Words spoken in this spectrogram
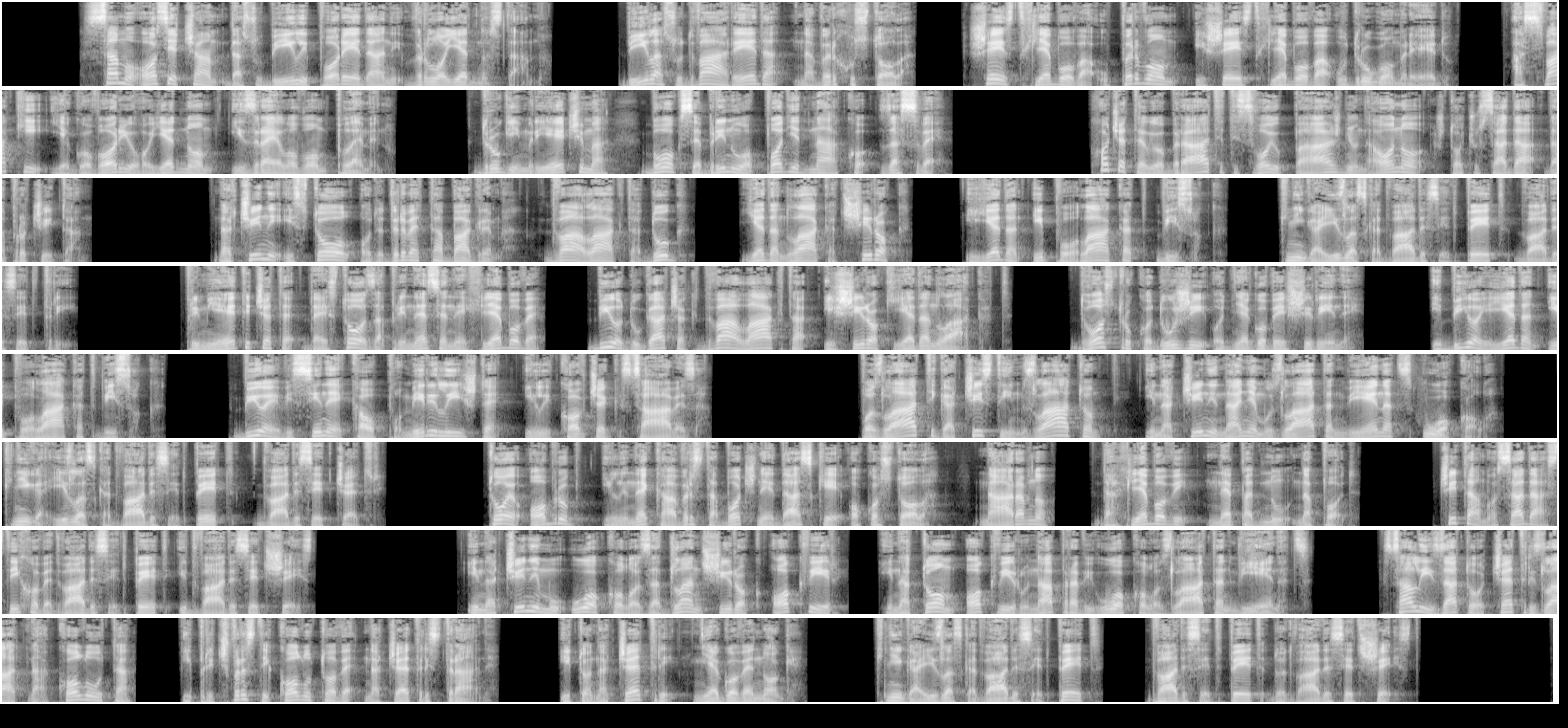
Samo osjećam da su bili poredani vrlo jednostavno. Bila su dva reda na vrhu stola, šest hljebova u prvom i šest hljebova u drugom redu, a svaki je govorio o jednom Izraelovom plemenu. Drugim riječima, Bog se brinuo podjednako za sve hoćete li obratiti svoju pažnju na ono što ću sada da pročitam. Načini i stol od drveta bagrema, dva lakta dug, jedan lakat širok i jedan i pol lakat visok. Knjiga izlaska 25-23. Primijetit ćete da je sto za prinesene hljebove bio dugačak dva lakta i širok jedan lakat, dvostruko duži od njegove širine i bio je jedan i pol lakat visok bio je visine kao pomirilište ili kovčeg saveza. Pozlati ga čistim zlatom i načini na njemu zlatan vijenac uokolo. Knjiga izlaska 25-24. To je obrub ili neka vrsta bočne daske oko stola. Naravno da hljebovi ne padnu na pod. Čitamo sada stihove 25 i 26. I načini mu uokolo za dlan širok okvir i na tom okviru napravi uokolo zlatan vijenac. Sali zato četiri zlatna koluta i pričvrsti kolutove na četiri strane. I to na četiri njegove noge. Knjiga izlaska 25, 25 do 26.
